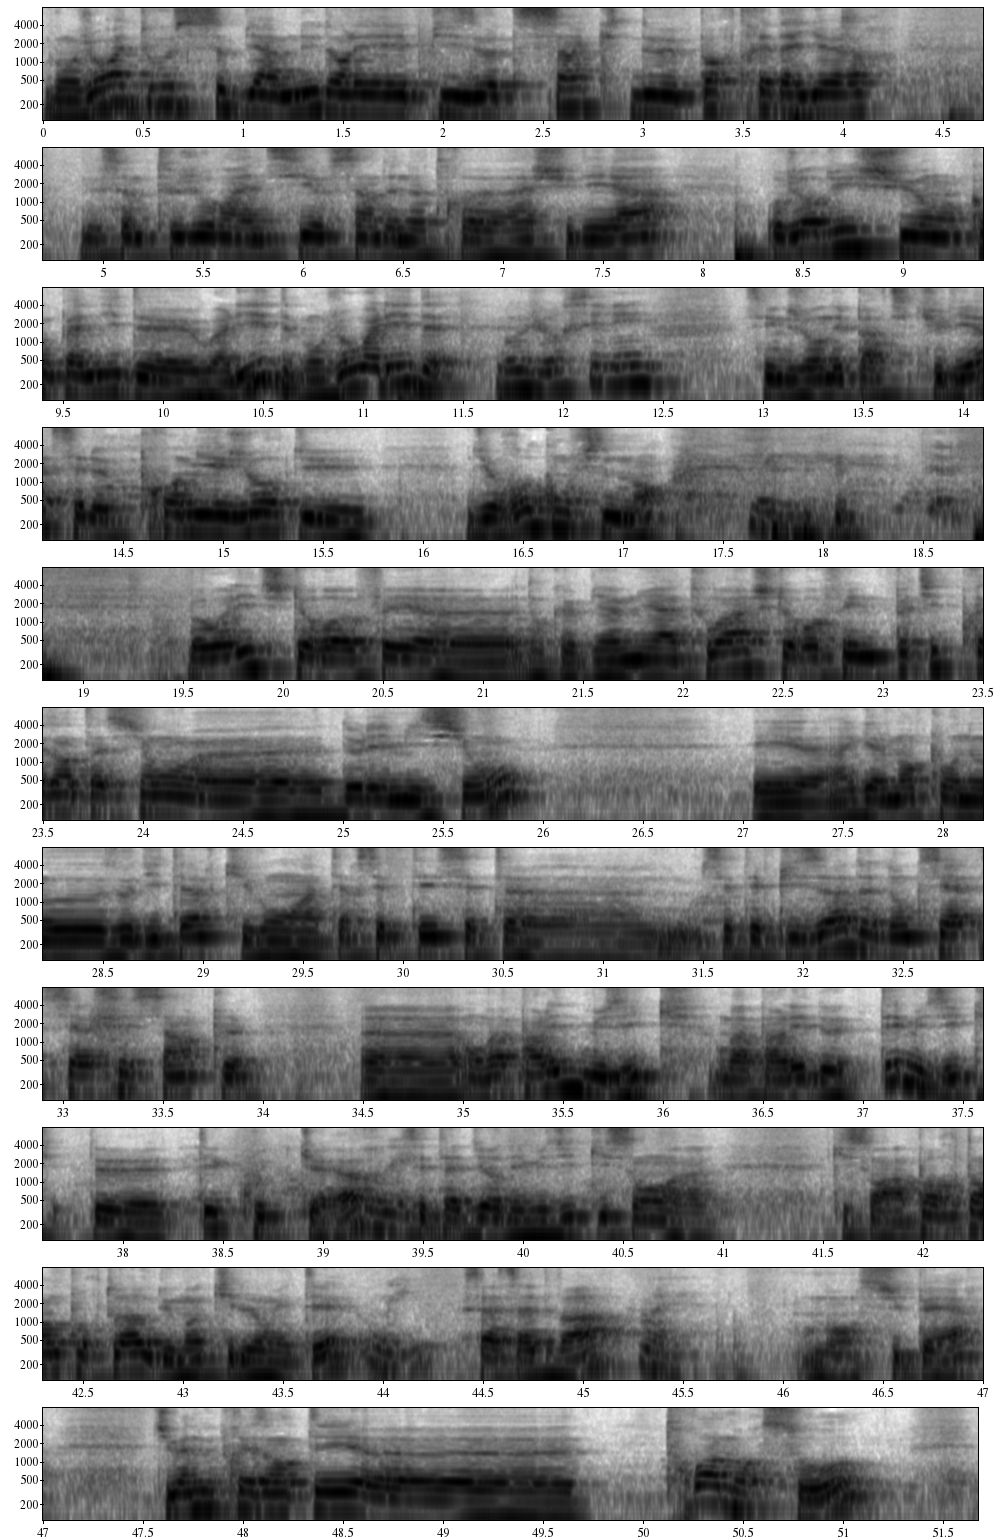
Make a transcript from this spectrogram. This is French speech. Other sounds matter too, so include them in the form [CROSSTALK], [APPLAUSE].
Bonjour à tous, bienvenue dans l'épisode 5 de Portrait d'ailleurs. Nous sommes toujours à Annecy au sein de notre HUDA. Aujourd'hui, je suis en compagnie de Walid. Bonjour Walid. Bonjour Cyril. C'est une journée particulière, c'est le premier jour du, du reconfinement. [LAUGHS] bon, Walid, je te refais euh, donc euh, bienvenue à toi. Je te refais une petite présentation euh, de l'émission et également pour nos auditeurs qui vont intercepter cette, cet épisode. Donc c'est assez simple. On va parler de musique, on va parler de tes musiques, de tes coups de cœur, Oui. c'est-à-dire des musiques qui sont, qui sont importantes pour toi ou du moins qui l'ont été. Oui, Ça, ça te va? Ouais. Bon, super. Tu vas nous présenter euh, trois morceaux,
